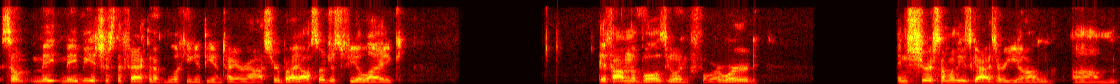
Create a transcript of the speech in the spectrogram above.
so may, maybe it's just the fact that I'm looking at the entire roster, but I also just feel like if I'm the Bulls going forward, and sure, some of these guys are young. Um,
